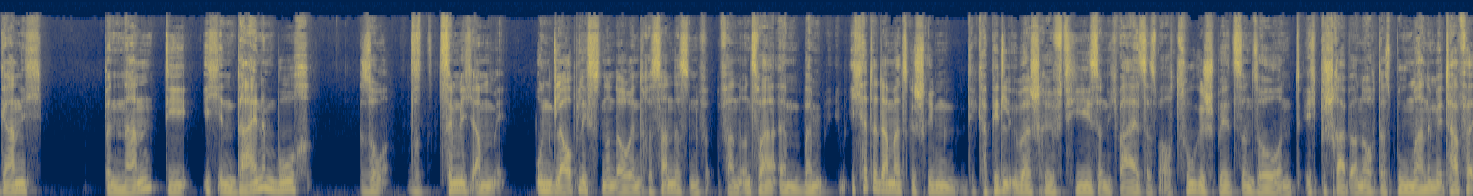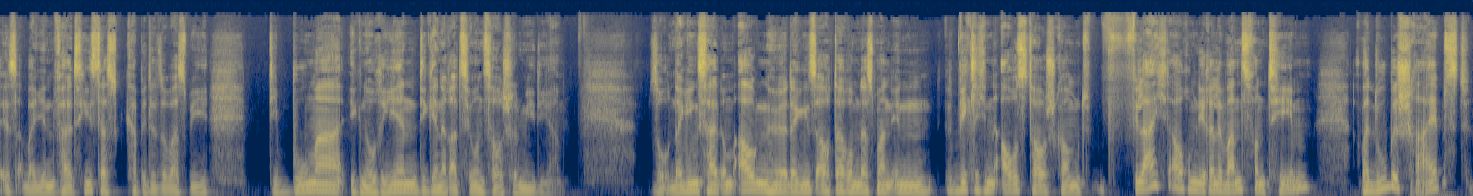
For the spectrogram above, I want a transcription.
gar nicht benannt, die ich in deinem Buch so, so ziemlich am unglaublichsten und auch interessantesten fand. Und zwar, ähm, beim, ich hatte damals geschrieben, die Kapitelüberschrift hieß, und ich weiß, das war auch zugespitzt und so, und ich beschreibe auch noch, dass Boomer eine Metapher ist, aber jedenfalls hieß das Kapitel sowas wie, die Boomer ignorieren die Generation Social Media. So, und da ging es halt um Augenhöhe, da ging es auch darum, dass man in wirklichen Austausch kommt, vielleicht auch um die Relevanz von Themen. Aber du beschreibst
